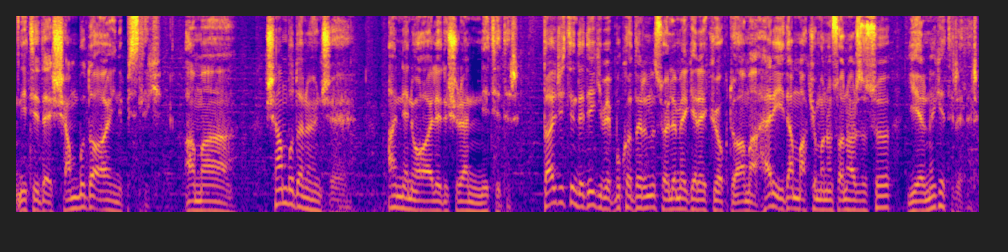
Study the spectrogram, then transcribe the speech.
Niti de Şambu da aynı pislik. Ama Şambu'dan önce anneni o hale düşüren Niti'dir. Dalcit'in dediği gibi bu kadarını söyleme gerek yoktu ama her idam mahkumunun son arzusu yerine getirilir.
